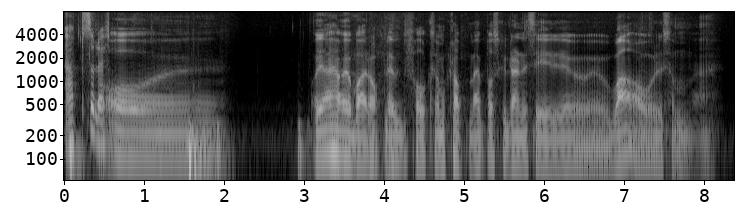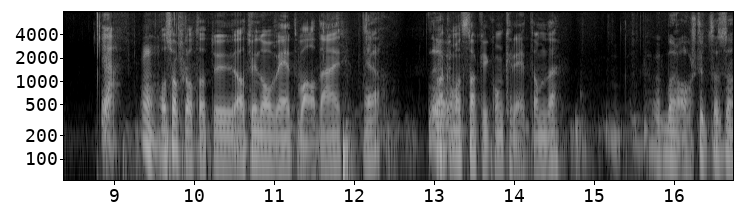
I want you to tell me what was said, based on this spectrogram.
absolutt. Og, eh, og jeg har jo bare opplevd folk som klapper meg på skuldrene og sier eh, wow. Liksom. Ja. Mm. Og så flott at du, at vi nå vet hva det er. Ja. Da kan man snakke konkret om det. Bare avslutte, så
